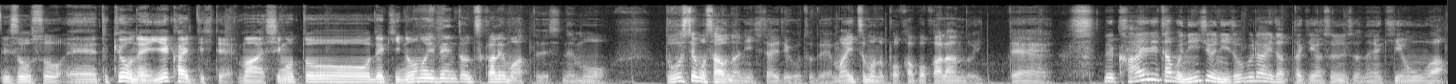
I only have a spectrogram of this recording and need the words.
でそうそうえっ、ー、と今日ね家帰ってきてまあ仕事で昨日のイベントの疲れもあってですねもうどうしてもサウナに行きたいということで、まあ、いつものポカポカランド行って、で、帰り多分22度ぐらいだった気がするんですよね、気温は。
